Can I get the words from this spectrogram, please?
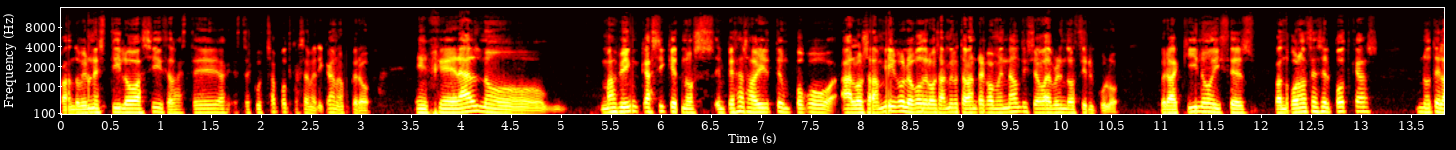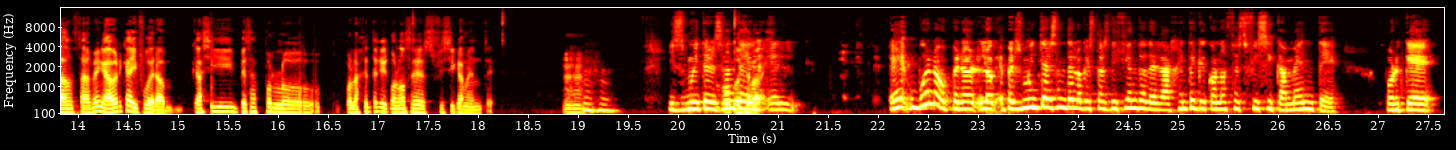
cuando ve un estilo así, dices, este, este escucha podcasts americanos, pero en general no, más bien casi que nos empiezas a abrirte un poco a los amigos, luego de los amigos te van recomendando y se va abriendo círculo. Pero aquí no dices, cuando conoces el podcast, no te lanzas, venga, a ver qué hay fuera. Casi empiezas por, lo, por la gente que conoces físicamente. Uh -huh. Y es muy interesante el, el, eh, bueno, pero, lo, pero es muy interesante lo que estás diciendo de la gente que conoces físicamente, porque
